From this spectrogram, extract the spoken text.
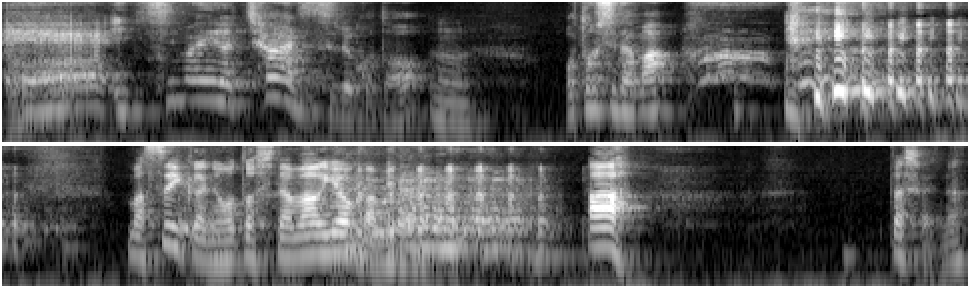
えー、1万円をチャージすること、ん。お年玉？まあスイカに落としたげようかみたいな。あ確かにな。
